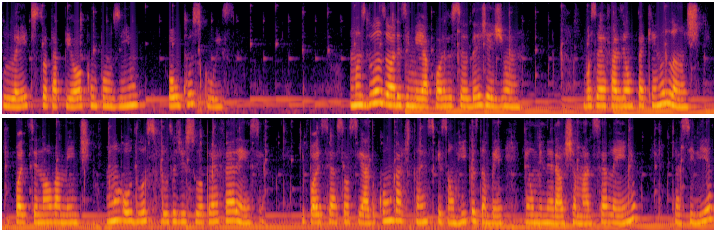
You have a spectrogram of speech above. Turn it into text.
leite, sua tapioca, um pãozinho ou cuscuz. Umas duas horas e meia após o seu de jejum, você vai fazer um pequeno lanche, que pode ser novamente uma ou duas frutas de sua preferência, que pode ser associado com castanhas, que são ricas também em um mineral chamado selênio, que auxilia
